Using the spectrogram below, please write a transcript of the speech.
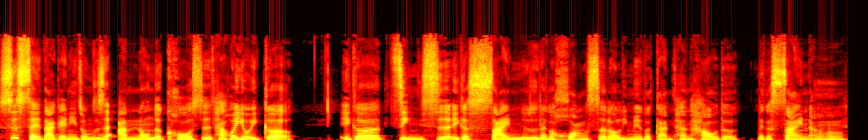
是谁打给你，总之是 unknown 的 call，是它会有一个一个警示，一个 sign，就是那个黄色，然后里面有个感叹号的。那个 sign 啊，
